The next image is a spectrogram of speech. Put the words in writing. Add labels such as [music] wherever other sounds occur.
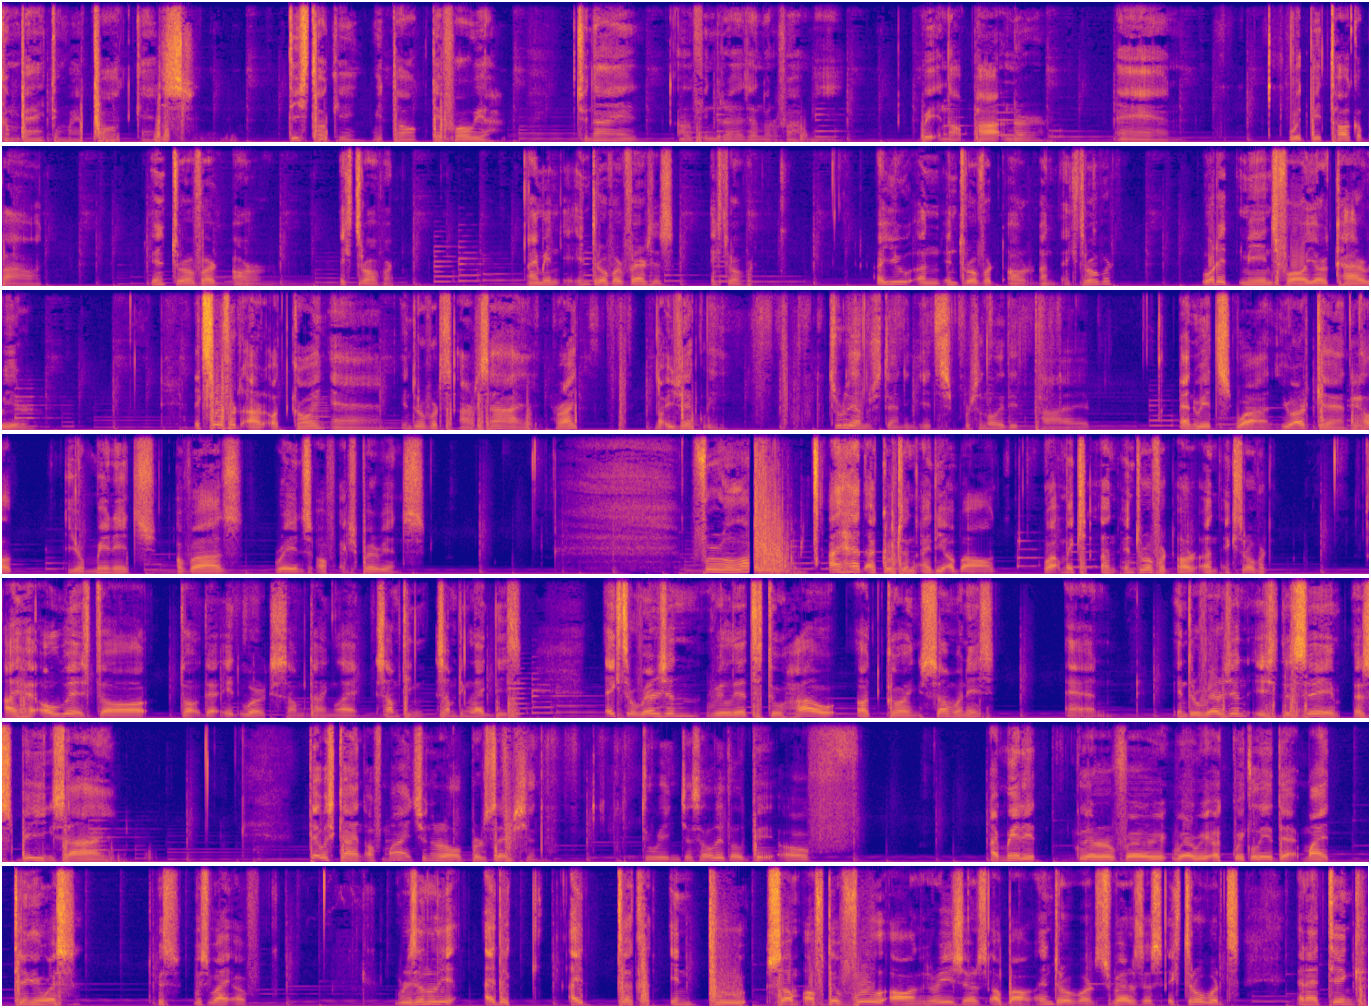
Welcome back to my podcast. This talking we talk Devovia. Tonight, Alvindra Zanur Fahmi with our partner and would we talk about introvert or extrovert. I mean introvert versus extrovert. Are you an introvert or an extrovert? What it means for your career? Extroverts are outgoing and introverts are shy, right? Not exactly. Truly understanding each personality type and which one you are can help you manage a vast range of experience. For a long I had a certain idea about what makes an introvert or an extrovert. I had always thought thought that it works something like something something like this. Extroversion relates to how outgoing someone is, and introversion is the same as being shy. That was kind of my general perception. Doing just a little bit of, I made it clear very very quickly that my thinking was was was way off. Recently, I dug, I into some of the full-on research about introverts versus extroverts, and I think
